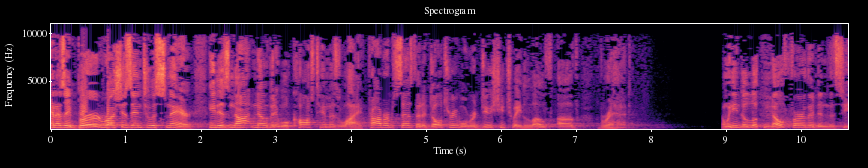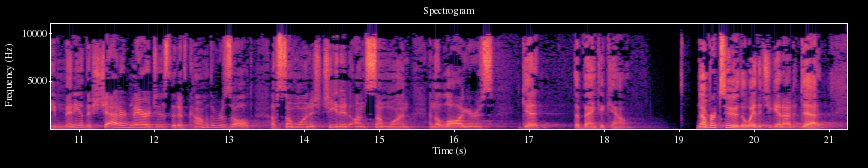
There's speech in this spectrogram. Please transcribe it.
and as a bird rushes into a snare. He does not know that it will cost him his life. Proverbs says that adultery will reduce you to a loaf of bread. And we need to look no further than to see many of the shattered marriages that have come the result of someone has cheated on someone, and the lawyers get the bank account. Number two, the way that you get out of debt.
